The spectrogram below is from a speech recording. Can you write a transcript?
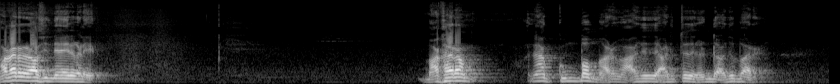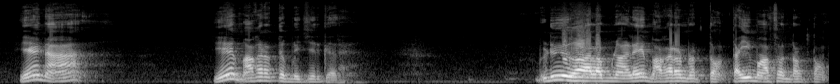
மகர ராசி நேயர்களே மகரம் கும்பம் அது அடுத்தது ரெண்டு அது பாரு. ஏன்னா ஏன் மகரத்தை பிடிச்சிருக்காரு விடுகாலம்னாலே மகரம் அர்த்தம் தை மாதம் அர்த்தம்.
